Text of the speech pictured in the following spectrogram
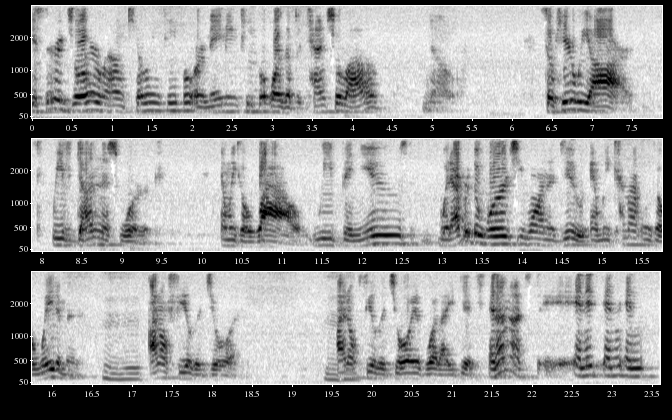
is there a joy around killing people or maiming people or the potential of? No. So here we are. We've done this work and we go, wow, we've been used, whatever the words you want to do, and we come out and go, wait a minute, Mhm. I don't feel the joy. I don't feel the joy of what I did, and I'm not, and it, and and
